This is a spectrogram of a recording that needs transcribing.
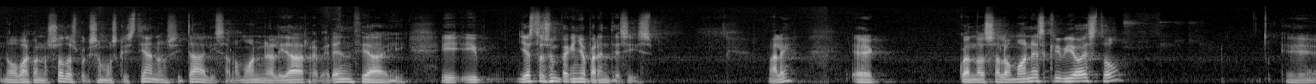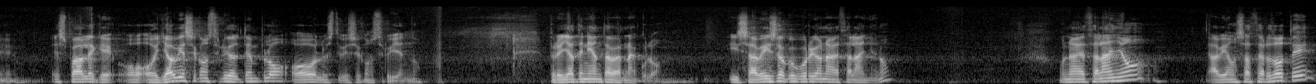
no va con nosotros porque somos cristianos y tal, y Salomón en realidad reverencia, y, y- y- y esto es un pequeño paréntesis. ¿Vale? Eh, cuando Salomón escribió esto, eh, es probable que o, o ya hubiese construido el templo o lo estuviese construyendo. Pero ya tenían tabernáculo. Y sabéis lo que ocurrió una vez al año, ¿no? Una vez al año había un sacerdote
